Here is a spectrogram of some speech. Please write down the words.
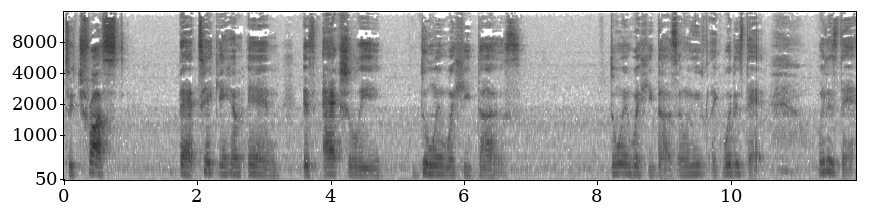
to trust that taking him in is actually doing what he does. Doing what he does. And when you like what is that? What is that?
